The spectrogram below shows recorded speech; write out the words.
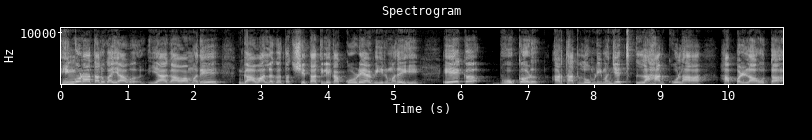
हिंगोणा तालुका यावल या गावामध्ये गावालगतच शेतातील एका कोरड्या विहीरमध्ये एक भोकड अर्थात लोंबडी म्हणजेच लहान कोल्हा हा पडला होता.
